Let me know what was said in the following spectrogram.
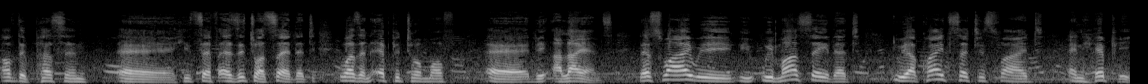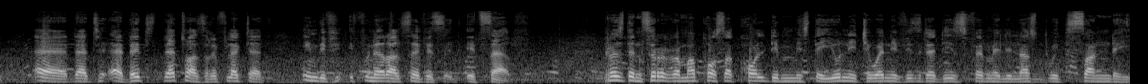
of the person himself, as it was said, that he was an epitome of the alliance. That's why we, we, must say that we are quite satisfied and happy uh, that, uh, that that was reflected in the funeral service it, itself. President Cyril Ramaphosa called him Mr. Unity when he visited his family last week, Sunday,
